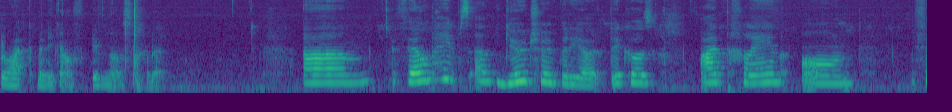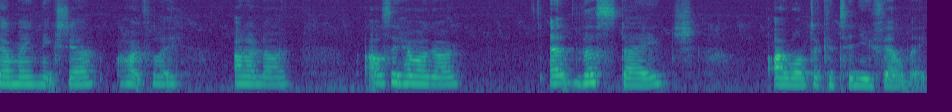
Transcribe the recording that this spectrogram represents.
like mini golf, even though I suck at it. Um, film heaps of YouTube videos because I plan on filming next year, hopefully. I don't know. I'll see how I go. At this stage, I want to continue filming.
